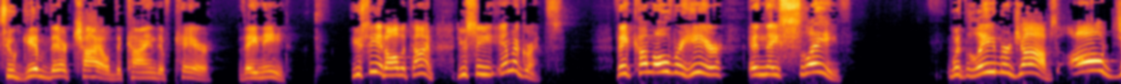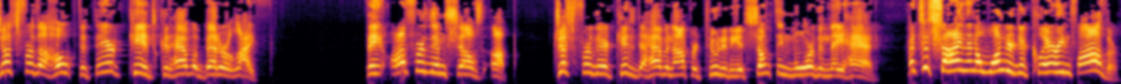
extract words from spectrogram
to give their child the kind of care they need. You see it all the time. You see immigrants. They come over here and they slave with labor jobs, all just for the hope that their kids could have a better life. They offer themselves up just for their kids to have an opportunity at something more than they had. That's a sign and a wonder declaring father.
